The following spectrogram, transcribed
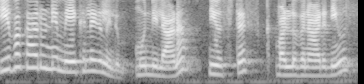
ജീവകാരുണ്യ മേഖലകളിലും മുന്നിലാണ്. News desk Valluvanad news.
